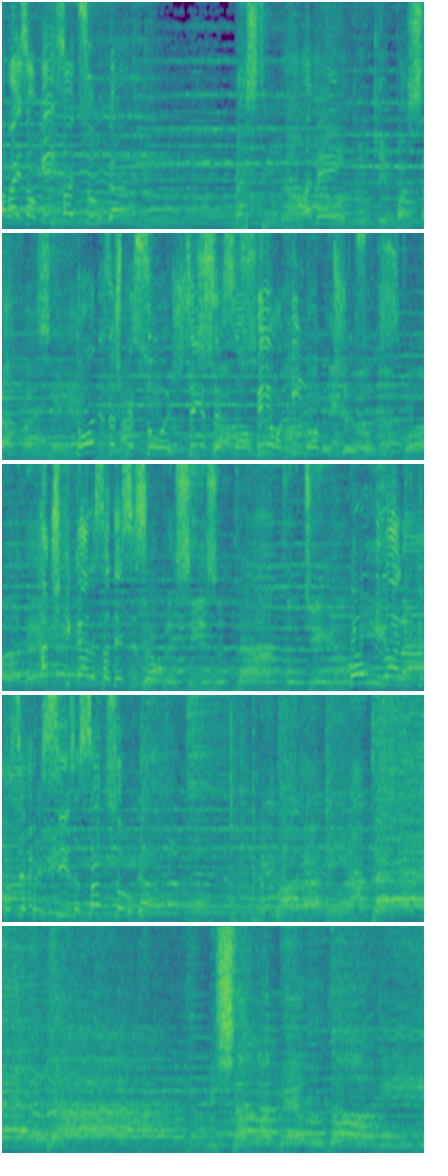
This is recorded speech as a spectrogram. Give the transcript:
Há mais alguém? Sai do seu lugar. Mestre, não Amém. outro que possa fazer. Todas as pessoas, sem exceção, venham aqui em nome de Jesus. Ratificar essa Eu decisão. preciso tanto de um Qual o milagre que você precisa? Sai do seu lugar. Remova minha terra, me chama pelo nome,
